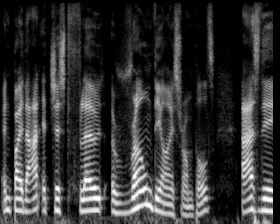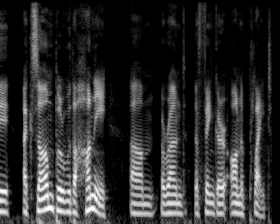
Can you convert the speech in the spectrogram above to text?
and by that it just flowed around the ice rumples, as the example with the honey um, around the finger on a plate.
